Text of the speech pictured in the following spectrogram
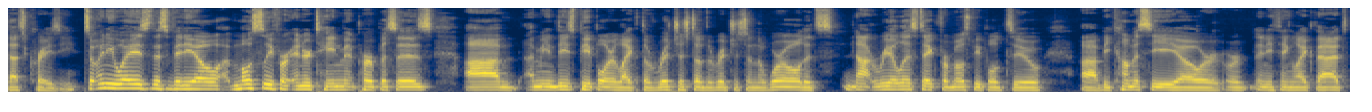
that's crazy. So anyways, this video, mostly for entertainment purposes. Um, I mean, these people are like the richest of the richest in the world. It's not realistic for most people to uh, become a CEO or, or anything like that.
